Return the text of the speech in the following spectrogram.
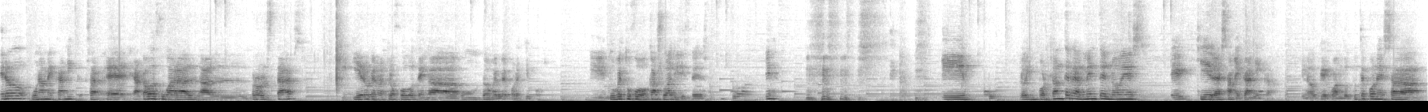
Quiero una mecánica. O sea, eh, acabo de jugar al, al, Brawl Stars y quiero que nuestro juego tenga un PvP por equipos. Y tú ves tu juego casual y dices. ¿Eh? y lo importante realmente no es que quiera esa mecánica, sino que cuando tú te pones a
